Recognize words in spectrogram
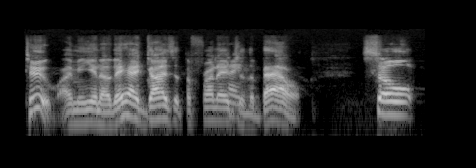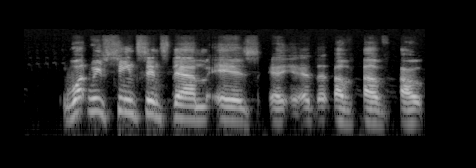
too. I mean you know they had guys at the front edge Right. of the battle so what we've seen since them is of, of, of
